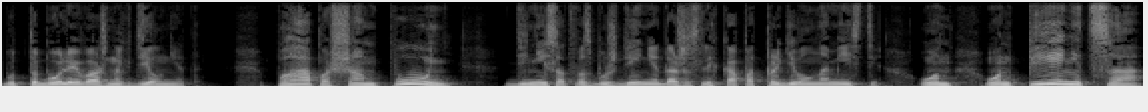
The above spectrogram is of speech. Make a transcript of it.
будто более важных дел нет. «Папа, шампунь!» Денис от возбуждения даже слегка подпрыгивал на месте. «Он... он пенится!»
